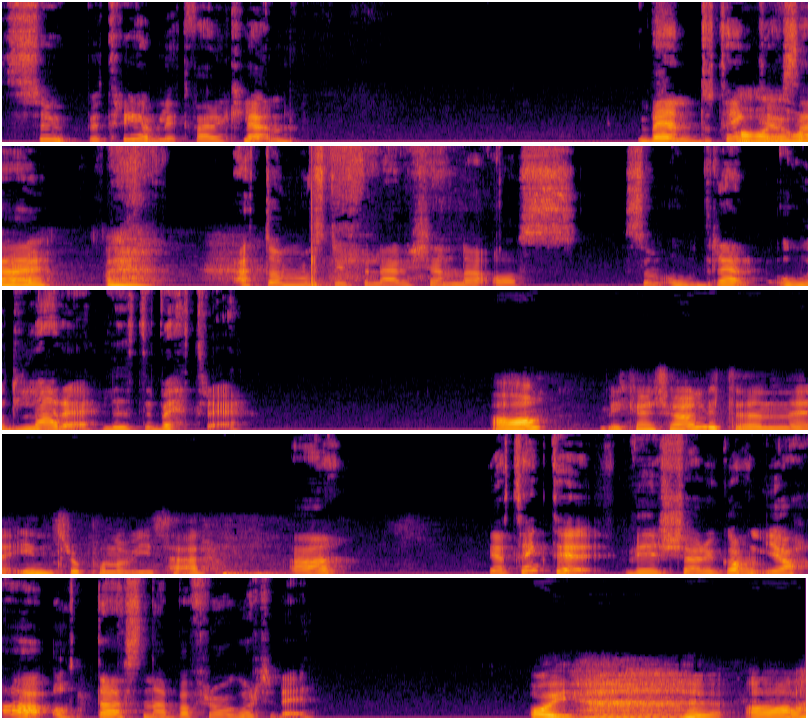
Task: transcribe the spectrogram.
supertrevligt verkligen. Men då tänkte Ja, jag, jag så här, att de måste ju få lära känna oss som odlar, odlare lite bättre. Ja, vi kan köra en liten eh, intro på något vis här. Ja. Jag tänkte vi kör igång. Jag har åtta snabba frågor till dig. Oj. ja.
